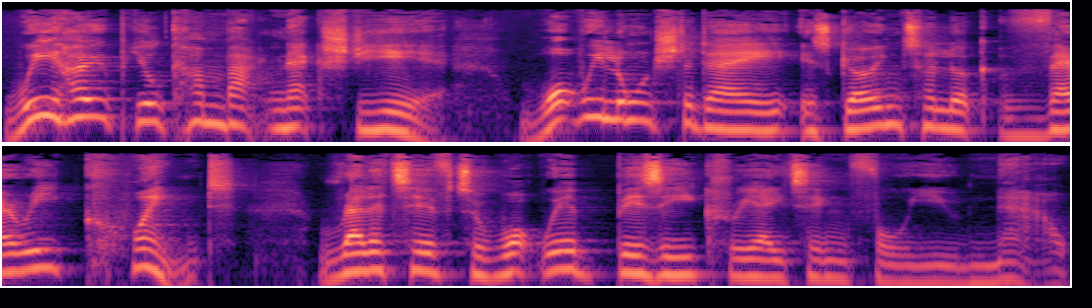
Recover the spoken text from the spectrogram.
We hope you'll come back next year. What we launched today is going to look very quaint relative to what we're busy creating for you now.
